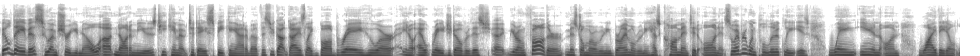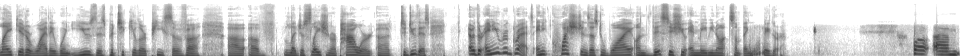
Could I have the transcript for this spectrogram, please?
Bill Davis, who I'm sure you know, uh, not amused. He came out today speaking out about this. You've got guys like Bob Rae who are you know outraged over this. Uh, your own father, Mr. Mulroney, Brian Mulroney, has commented on it. So everyone politically is weighing in on why they don't like it or why they wouldn't use this particular piece of uh, of legislation or power to do this are there any regrets, any questions as to why on this issue and maybe not something bigger? Well, um,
